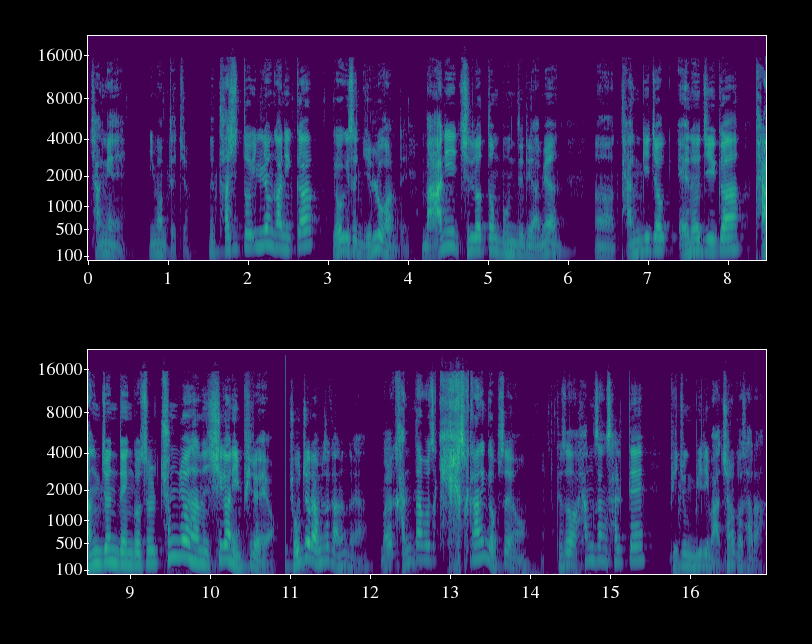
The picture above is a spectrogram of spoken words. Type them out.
작년에 이맘때쯤. 다시 또 1년 가니까 여기서 일로 가는데 많이 질렀던 분들이라면 어, 단기적 에너지가 방전된 것을 충전하는 시간이 필요해요. 조절하면서 가는 거야. 말 간다고 해서 계속 가는 게 없어요. 그래서 항상 살 때 비중 미리 맞춰놓고 살아.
